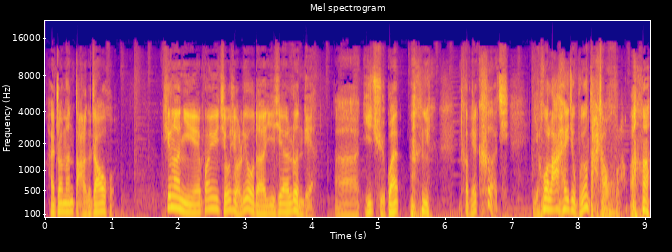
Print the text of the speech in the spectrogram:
还专门打了个招呼。听了你关于九九六的一些论点，呃，已取关，特别客气，以后拉黑就不用打招呼了啊，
